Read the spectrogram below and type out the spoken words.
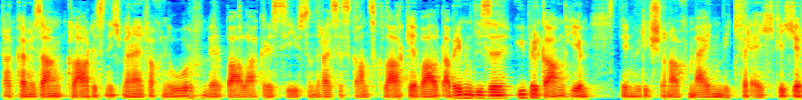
dann kann man sagen, klar, das ist nicht mehr einfach nur verbal aggressiv, sondern da ist es ganz klar Gewalt. Aber eben dieser Übergang hier, den würde ich schon auch meinen mit verächtlicher,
